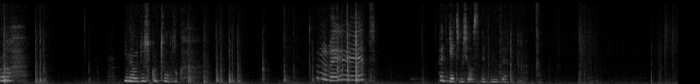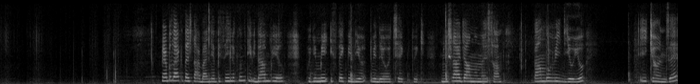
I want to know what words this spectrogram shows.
Ah. Yine ucuz kurtulduk. Evet. Hadi geçmiş olsun hepimize. Merhaba arkadaşlar ben Lepisi Lokum TV'den Pıyıl. Bugün bir istek video, video çektik. Minişler canlanırsa ben bu videoyu ilk önce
